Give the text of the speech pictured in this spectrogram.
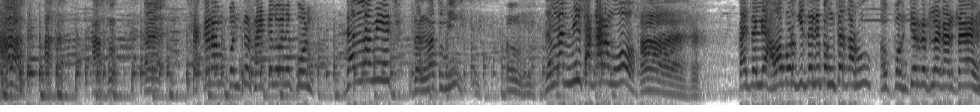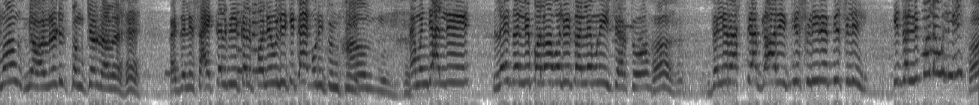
हा सकाराम पंत सायकलवाले कोण? जल्ला मीच. जल्ला तुम्ही? अहो, जल्ला मी साकाराम हो. हा हा. काय चालली हवा बरोबर की चालली पंक्चर करू? अहो पंक्चर कसला काढताय? मग? मी ऑलरेडीच पंक्चर झालोय. काय चालली सायकल बिकल पलवली की काय कोणी तुमची? अहो, नाही म्हणजे हल्ली लय चालली पलवा पलवी चालले म्हणून विचारतो. हा, जल्ली रस्त्यात गाडी दिसली रे दिसली. की जल्ली पलवली? हा,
